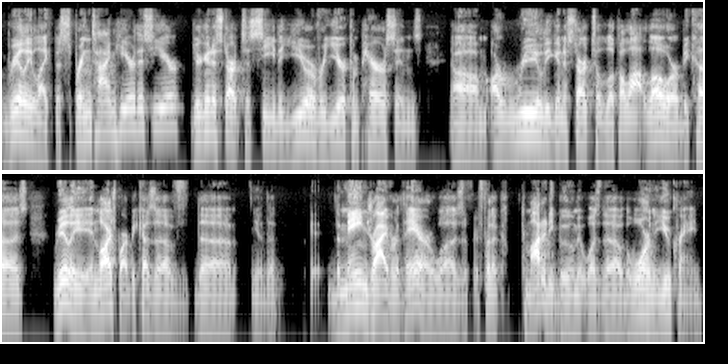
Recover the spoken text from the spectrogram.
really like the springtime here this year you're going to start to see the year over year comparisons um, are really going to start to look a lot lower because really in large part because of the you know the the main driver there was for the commodity boom it was the the war in the Ukraine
